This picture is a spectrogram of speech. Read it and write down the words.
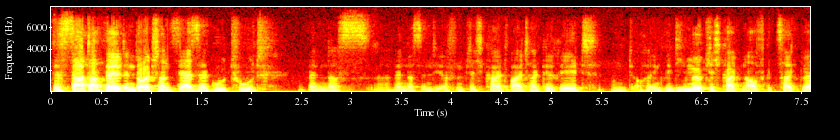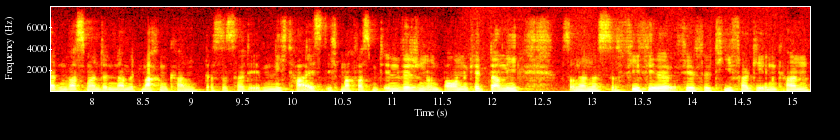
der Startup-Welt in Deutschland sehr, sehr gut tut, wenn das, äh, wenn das in die Öffentlichkeit weiter gerät und auch irgendwie die Möglichkeiten aufgezeigt werden, was man denn damit machen kann. Dass es halt eben nicht heißt, ich mache was mit InVision und baue einen Click-Dummy, sondern dass das viel, viel, viel, viel tiefer gehen kann.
